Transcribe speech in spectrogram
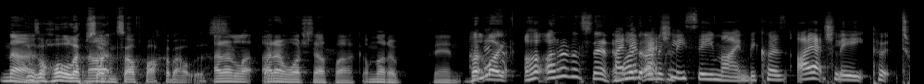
No, There's a whole episode I- in South Park about this. I don't. Li- I don't watch South Park. I'm not a fan. But never- like, I, I don't understand. Am I I, never the only actually see mine because I actually put t-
